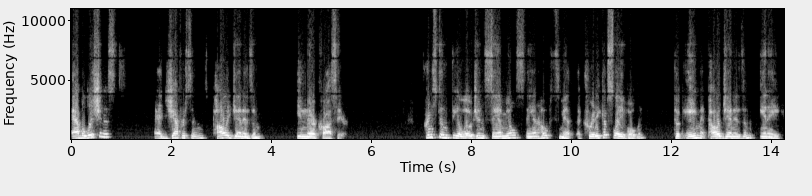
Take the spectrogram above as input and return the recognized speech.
abolitionists had Jefferson's polygenism in their crosshair. Princeton theologian Samuel Stanhope Smith, a critic of slaveholding, took aim at polygenism in a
